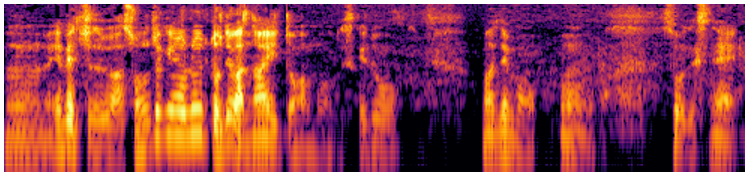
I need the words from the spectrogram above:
うん、江別はその時のルートではないとは思うんですけど、まあでも、うん、そうですね。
